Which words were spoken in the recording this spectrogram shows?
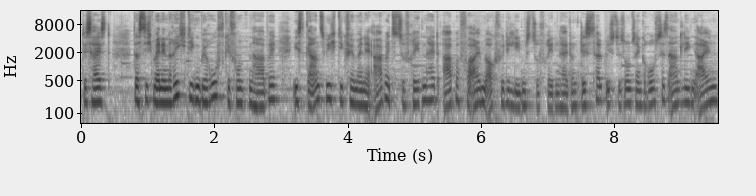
Das heißt, dass ich meinen richtigen Beruf gefunden habe, ist ganz wichtig für meine Arbeitszufriedenheit, aber vor allem auch für die Lebenszufriedenheit. Und deshalb ist es uns ein großes Anliegen, allen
